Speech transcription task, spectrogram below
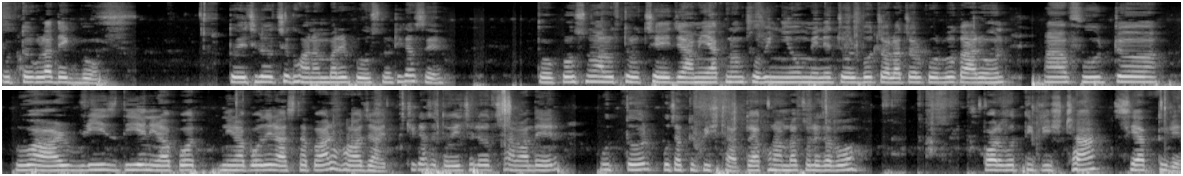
উত্তরগুলো দেখব। তো এই ছিল হচ্ছে ঘ নাম্বারের প্রশ্ন ঠিক আছে? তো প্রশ্ন আর উত্তর হচ্ছে যে আমি এক নং ছবির নিয়ম মেনে চলবো, চলাচল করব কারণ ফুট ওয়ার, ব্রিজ দিয়ে নিরাপদ, নিরাপদে রাস্তা পার হওয়া যায়। ঠিক আছে, তো এই ছিল হচ্ছে আমাদের উত্তর পঁচাত্তর পৃষ্ঠা। তো এখন আমরা চলে যাব পরবর্তী পৃষ্ঠা ছিয়াত্তরে।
